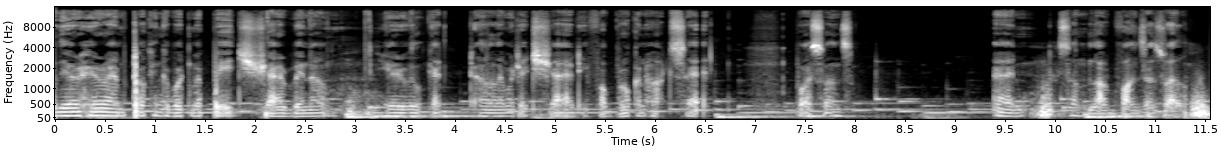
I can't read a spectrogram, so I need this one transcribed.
there, here I am talking about my page Share Venom. Here you will get unlimited charity for broken heart sad persons and some loved ones as well.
